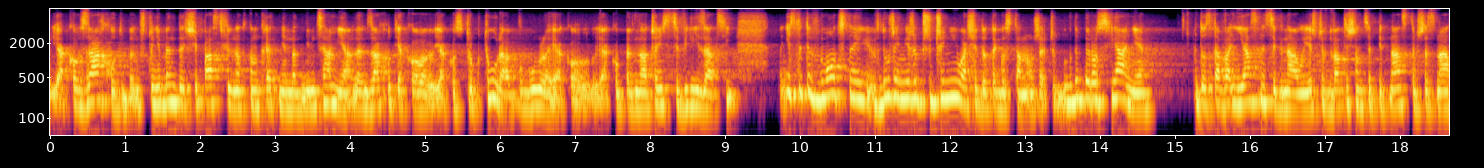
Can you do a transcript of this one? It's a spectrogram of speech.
jako Zachód, już tu nie będę się pastwił nad konkretnie nad Niemcami, ale Zachód jako, jako struktura w ogóle, jako, jako pewna część cywilizacji, no niestety w mocnej, w dużej mierze przyczyniła się do tego stanu rzeczy. Bo gdyby Rosjanie dostawali jasne sygnały jeszcze w 2015-16,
